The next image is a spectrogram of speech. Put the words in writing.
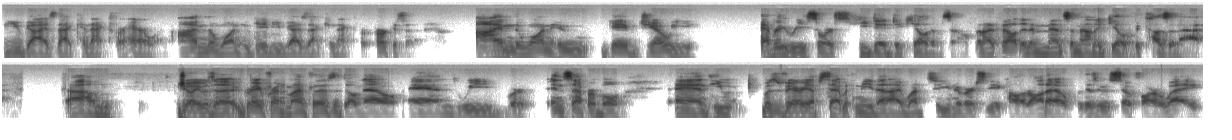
you guys that connect for heroin. I'm the one who gave you guys that connect for Percocet. I'm the one who gave Joey every resource he did to kill himself, and I felt an immense amount of guilt because of that. Um, Joey was a great friend of mine, for those that don't know, and we were inseparable. And he was very upset with me that I went to University of Colorado because it was so far away,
